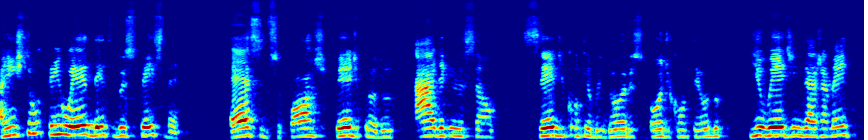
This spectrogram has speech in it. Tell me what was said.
A gente tem o E dentro do Space, né? S de suporte, P de produto, A de aquisição, C de contribuidores ou de conteúdo e o E de engajamento.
